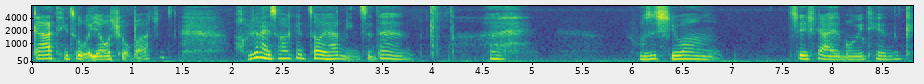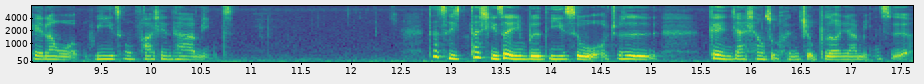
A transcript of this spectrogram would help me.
跟他提出我的要求吧，就好像还是要跟招一下名字，但唉，我是希望接下来某一天可以让我无意中发现他的名字。但其，但其实这已经不是第一次，我就是跟人家相处很久，不知道人家名字。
